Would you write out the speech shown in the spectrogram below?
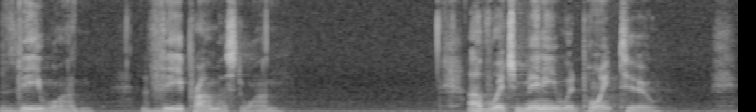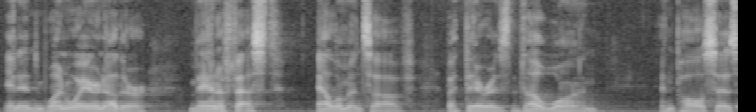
the one the promised one, of which many would point to, and in one way or another manifest elements of. But there is the one. And Paul says,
